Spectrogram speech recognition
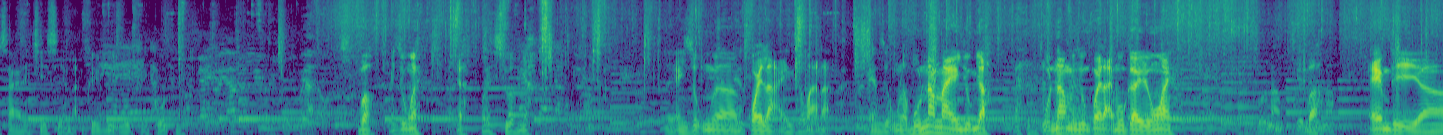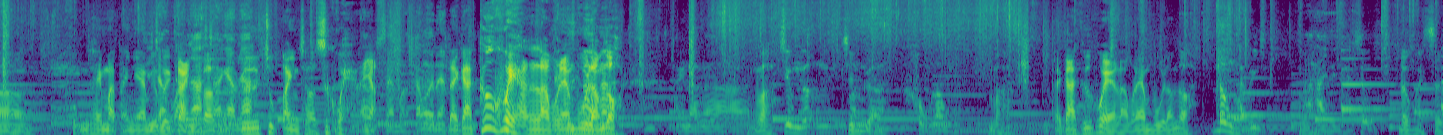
Video sai để chia sẻ lại quý vị về cái cốt này. Vâng, anh Dũng ơi, nhá, con này xuống nhá. Đấy, anh Dũng ờ, quay lại các bạn ạ. Anh Dũng là 4 năm nay anh Dũng nhá. 4 năm anh Dũng quay lại mua cây đúng không anh? bốn năm trên Vâng. Em thì ờ, cũng thay mặt anh em yêu cây cảnh vâng, em cứ nhá. chúc anh cho sức khỏe anh ạ. cảm ơn em Đại ca cứ khỏe là bọn em vui lắm rồi. anh đang uh, Vâng. chiêm ngưỡng Chiêm ngưỡng. uh, khủng long Vâng. Đại ca cứ khỏe là bọn em vui lắm rồi. đông hải vinh à, hải vinh hải sơn Đông Hải Sơn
